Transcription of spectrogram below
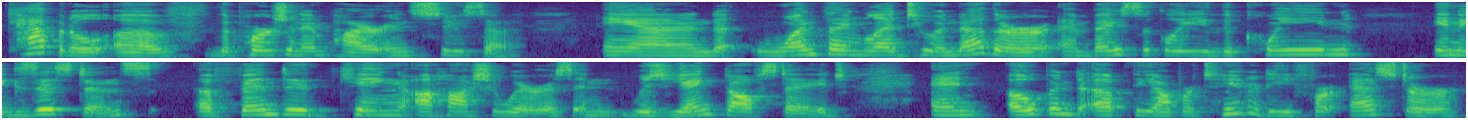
capital of the Persian Empire in Susa. And one thing led to another, and basically the queen in existence offended King Ahasuerus and was yanked off stage and opened up the opportunity for Esther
